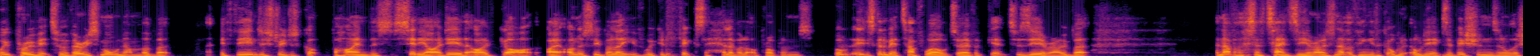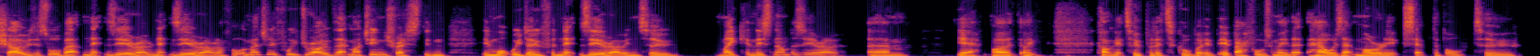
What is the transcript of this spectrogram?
we prove it to a very small number, but if the industry just got behind this silly idea that I've got, I honestly believe we could fix a hell of a lot of problems. Well, it's going to be a tough world to ever get to zero, but another thing, saying zero, it's another thing. You look at all, all, the exhibitions and all the shows; it's all about net zero, net zero. And I thought, imagine if we drove that much interest in in what we do for net zero into making this number zero. Um, yeah, I, I can't get too political, but it, it baffles me that how is that morally acceptable to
